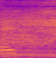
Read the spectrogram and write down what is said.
it.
